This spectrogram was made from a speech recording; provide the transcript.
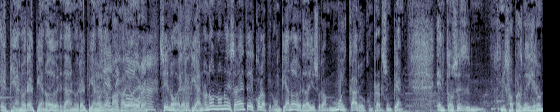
el piano era el piano de verdad, no era el piano de de Yamaha de, cola, ahora. ajá. Sí, no, era el piano, no, no necesariamente de cola, pero un piano de verdad y eso era muy caro comprarse un piano. Entonces mm, mis papás me dijeron,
